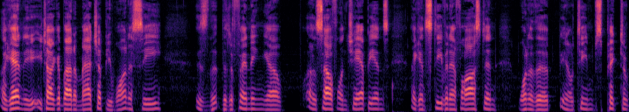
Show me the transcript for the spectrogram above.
Again, you, you talk about a matchup you want to see is the, the defending uh, Southland champions against Stephen F. Austin, one of the you know teams picked to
